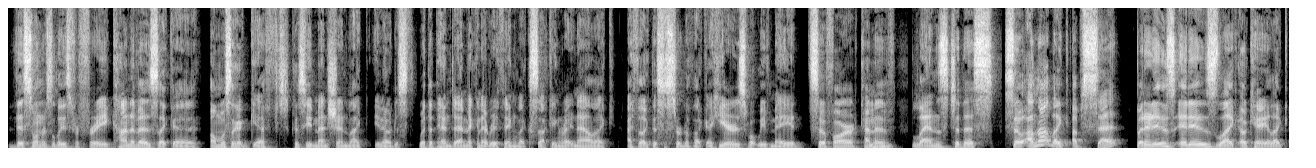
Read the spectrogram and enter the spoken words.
this one was released for free kind of as like a almost like a gift because he mentioned like, you know, just with the pandemic and everything like sucking right now, like I feel like this is sort of like a here's what we've made so far kind of lens to this. So I'm not like upset, but it is it is like okay, like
